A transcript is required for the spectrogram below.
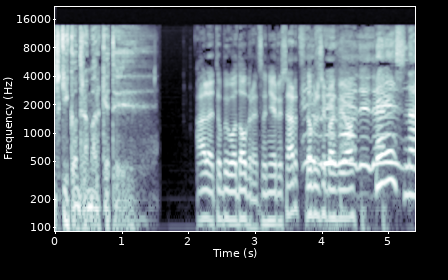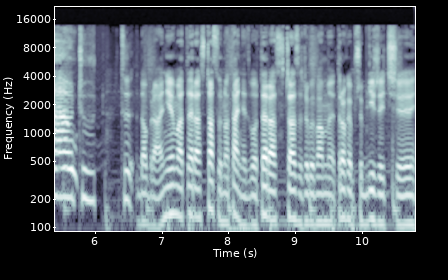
Ryneczki kontramarkety. Ale to było dobre, co nie Ryszard? Dobrze się bawiło? Dobra, nie ma teraz czasu na taniec, bo teraz czas, żeby wam trochę przybliżyć e,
